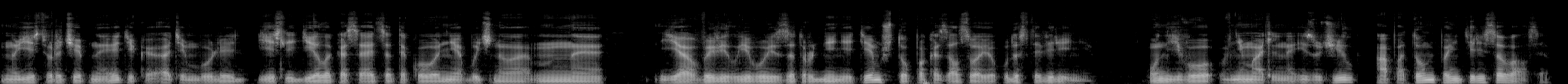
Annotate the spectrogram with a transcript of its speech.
Но есть врачебная этика, а тем более, если дело касается такого необычного... Э, я вывел его из затруднения тем, что показал свое удостоверение. Он его внимательно изучил, а потом поинтересовался.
